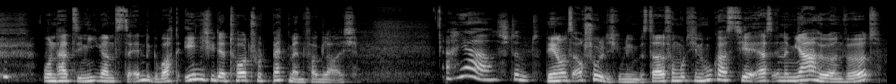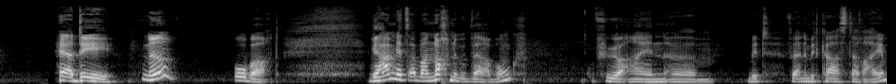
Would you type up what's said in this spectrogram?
und hat sie nie ganz zu Ende gebracht. Ähnlich wie der Torchwood Batman-Vergleich, Ach ja, stimmt. den er uns auch schuldig geblieben ist. Da er vermutlich den Hookast hier erst in einem Jahr hören wird. Herr D. Ne? Obacht. Wir haben jetzt aber noch eine Bewerbung für ein ähm, mit für eine Mitcasterei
